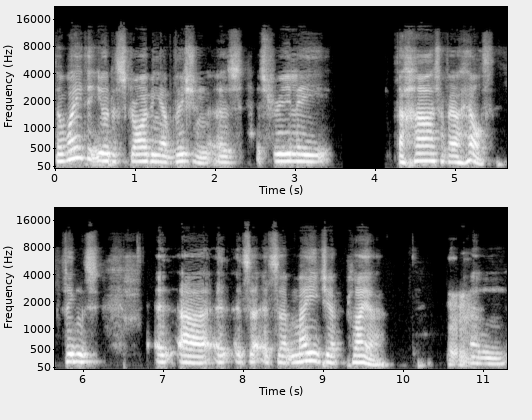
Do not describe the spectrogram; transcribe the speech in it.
The way that you're describing our vision is it's really the heart of our health. Things, uh, uh, it's a it's a major player in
